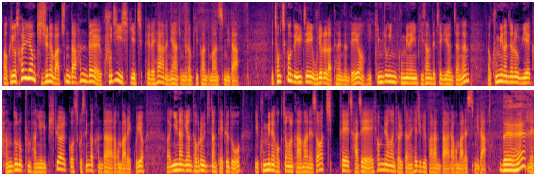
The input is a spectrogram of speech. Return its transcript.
어, 그리고 설령 기준에 맞춘다 한들 굳이 이 시기에 집회를 해야 하느냐 좀 이런 비판도 많습니다. 정치권도 일제히 우려를 나타냈는데요. 이 김종인 국민의힘 비상대책위원장은 국민 안전을 위해 강도 높은 방역이 필요할 것으로 생각한다라고 말했고요. 어, 이낙연 더불어민주당 대표도 이 국민의 걱정을 감안해서 집회 자제에 현명한 결단을 해주길 바란다라고 말했습니다. 네. 네.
